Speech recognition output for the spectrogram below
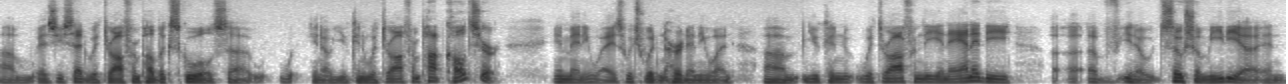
Um, as you said, withdraw from public schools. Uh, w- you know, you can withdraw from pop culture in many ways, which wouldn't hurt anyone. Um, you can withdraw from the inanity uh, of you know social media and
